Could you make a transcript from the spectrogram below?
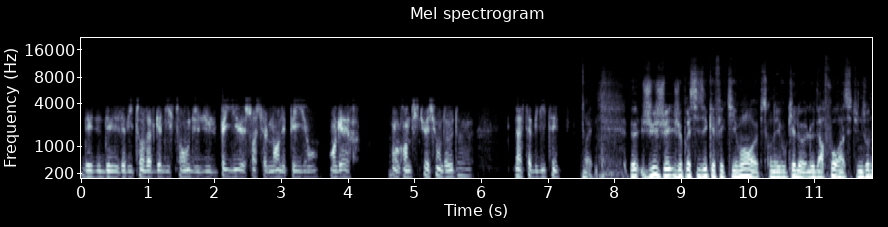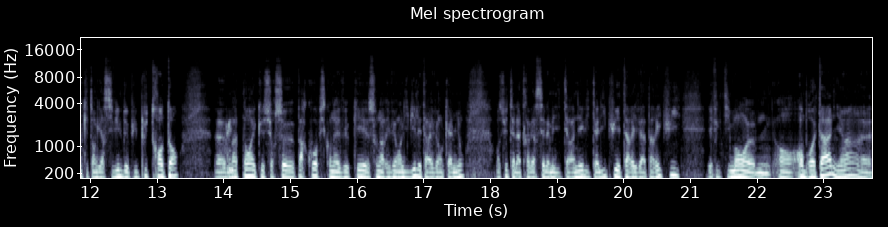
des, des, habitants d'Afghanistan ou du, pays essentiellement des pays en, en guerre, en grande situation de d'instabilité. Ouais. Euh, juste, je vais, je vais préciser qu'effectivement, euh, puisqu'on a évoqué le, le Darfour, hein, c'est une zone qui est en guerre civile depuis plus de 30 ans euh, maintenant, et que sur ce parcours, puisqu'on a évoqué son arrivée en Libye, elle est arrivée en camion. Ensuite, elle a traversé la Méditerranée, l'Italie, puis est arrivée à Paris, puis effectivement euh, en, en, Bretagne, hein,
